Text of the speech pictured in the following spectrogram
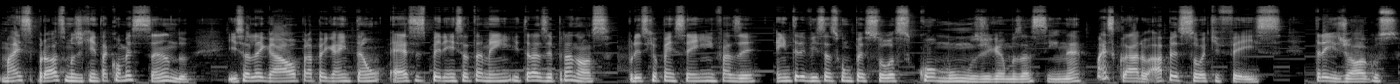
mais próximos de quem está começando. Isso é legal para pegar então essa experiência também e trazer para nós. Por isso que eu pensei em fazer entrevistas com pessoas comuns, digamos assim, né? Mas claro, a pessoa que fez três jogos,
